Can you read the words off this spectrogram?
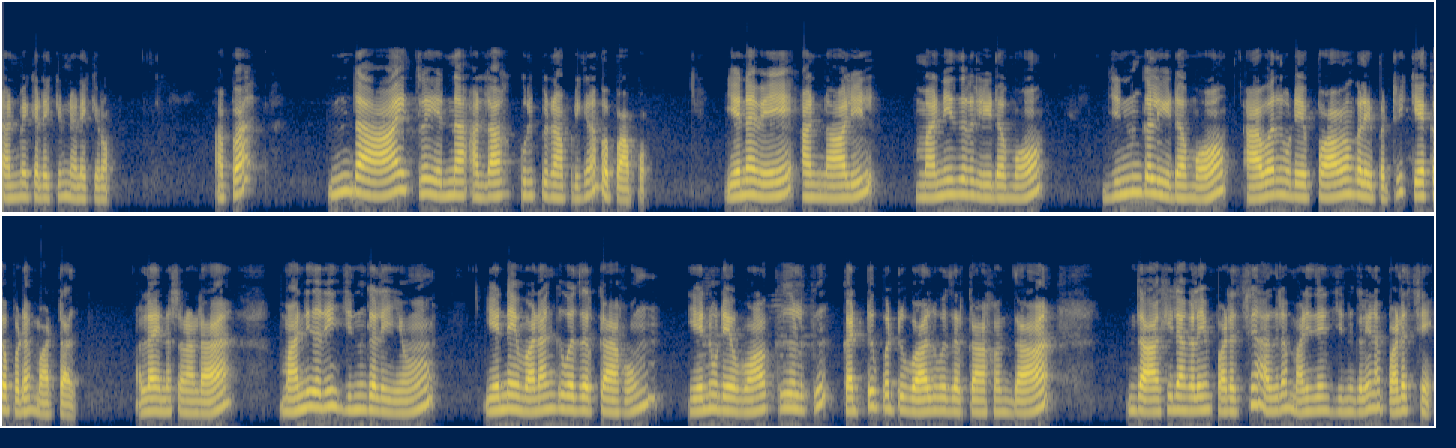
நன்மை கிடைக்கும்னு நினைக்கிறோம். அப்போ இந்த ஆயத்தில் என்ன அல்லாஹ் குறிப்பிடும் அப்படிங்கிற நம்ம பார்ப்போம். எனவே அந்நாளில் மனிதர்களிடமோ ஜின்களிடமோ அவர்களுடைய பாவங்களை பற்றி கேட்கப்பட மாட்டாது அல்லாஹ் என்ன சொன்னாடா மனிதரின் ஜின்களையும் என்னை வணங்குவதற்காகவும் என்னுடைய வாக்குகளுக்கு கட்டுப்பட்டு வாழ்வதற்காகவும் தான் இந்த அகிலங்களையும் படைச்சு அதில் மனிதன் ஜின்னுகளையும் நான் படைச்சேன்.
